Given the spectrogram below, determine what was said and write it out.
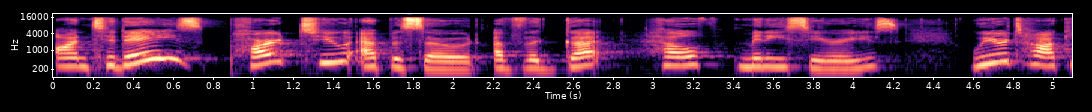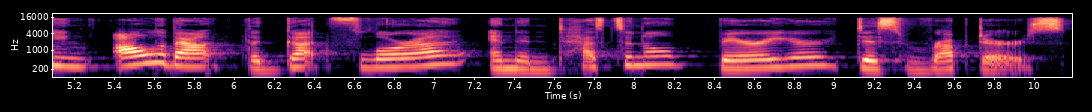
On today's part two episode of the Gut Health mini series, we are talking all about the gut flora and intestinal barrier disruptors.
